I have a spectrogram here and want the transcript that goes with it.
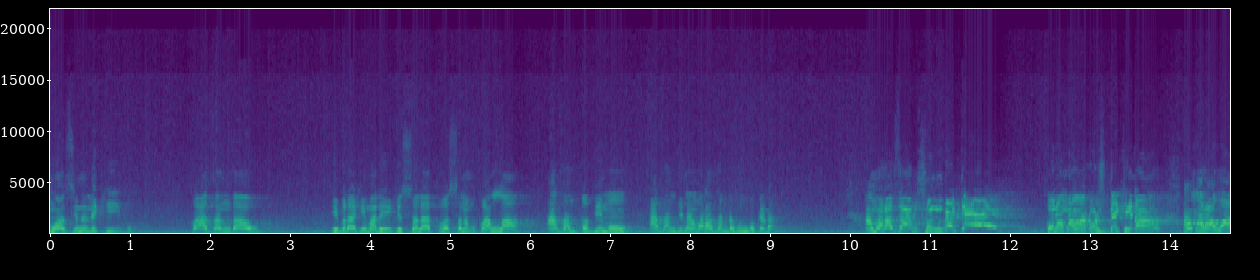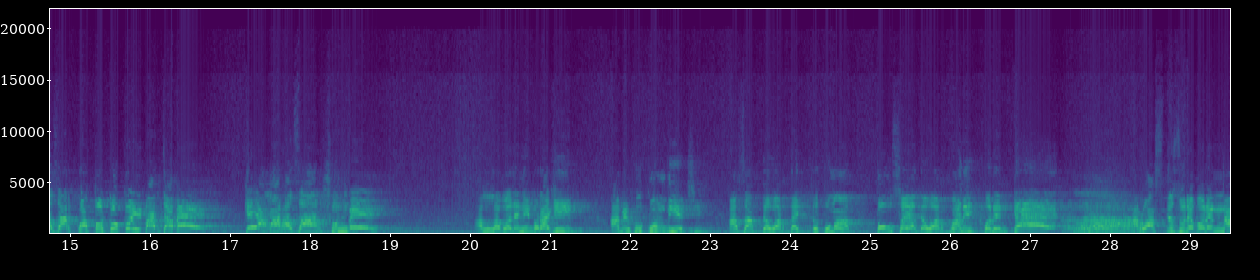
মুয়াজ্জিন হলে কি আজান দাও। ইব্রাহিম আলাইহিসসালাম কয়, আল্লাহ আজান তো দিমু। আজান দিলে আমার আজানটা শুনব কেডা? আমার আজান শুনবে কে? কোন মানুষ দেখি না। আমার আওয়াজ আর কতটুকুই বা যাবে? কে আমার আজান শুনবে? আল্লাহ বলেন, ইব্রাহিম, আমি হুকুম দিয়েছি। আজান দেওয়ার দায়িত্ব তোমার। পৌঁছায়া দেওয়ার মালিক হলেন কে? আরও আস্তে সুরে বলেন না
